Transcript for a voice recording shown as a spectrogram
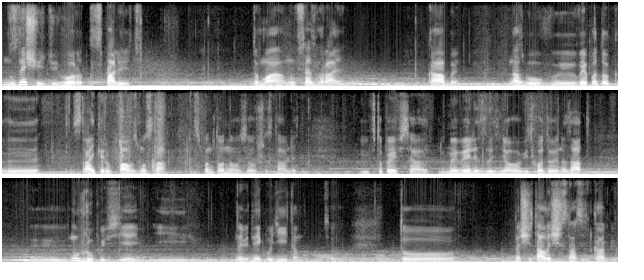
Ну, знищують город, спалюють дома, ну все згорає. Каби. У нас був е, випадок, е, страйкер впав з моста з понтонного цього, що ставлять, і втопився. Ми вилізли з нього, відходили назад, ну, групою всією. І навідник, водій там то насчитали 16 кабів.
